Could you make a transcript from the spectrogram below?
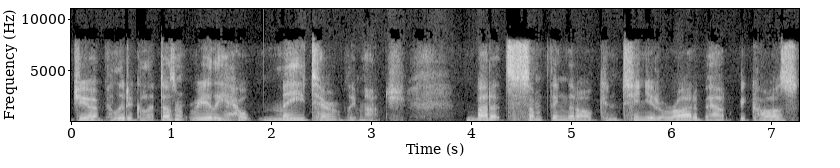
geopolitical. It doesn't really help me terribly much, but it's something that I'll continue to write about because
